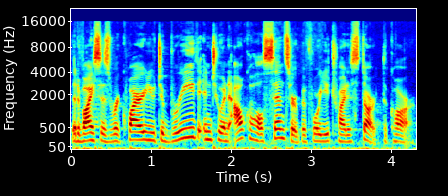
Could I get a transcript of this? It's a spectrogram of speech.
The devices require you to breathe into an alcohol sensor before you try to start the car.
